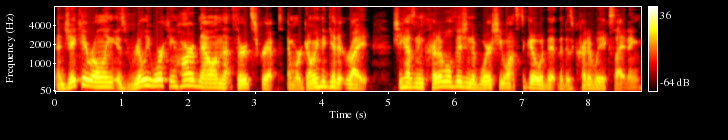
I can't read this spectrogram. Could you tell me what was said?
And J.K. Rowling is really working hard now on that third script, and we're going to get it right. She has an incredible vision of where she wants to go with it that is incredibly exciting.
